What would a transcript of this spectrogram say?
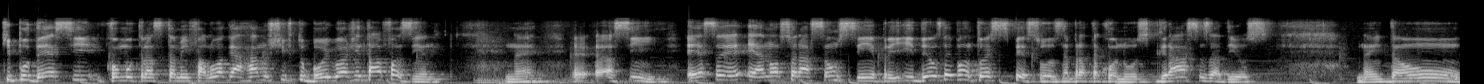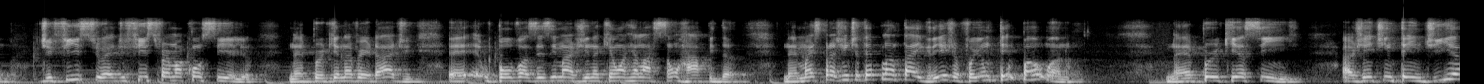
que pudesse, como o Trans também falou, agarrar no chifre do boi igual a gente tava fazendo, né? É, assim, essa é, é, a nossa oração sempre e Deus levantou essas pessoas, né, para estar tá conosco, graças a Deus, né? Então, Difícil é difícil formar conselho, né? Porque na verdade é, o povo às vezes imagina que é uma relação rápida, né? Mas para a gente até plantar a igreja foi um tempão, mano, né? Porque assim a gente entendia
